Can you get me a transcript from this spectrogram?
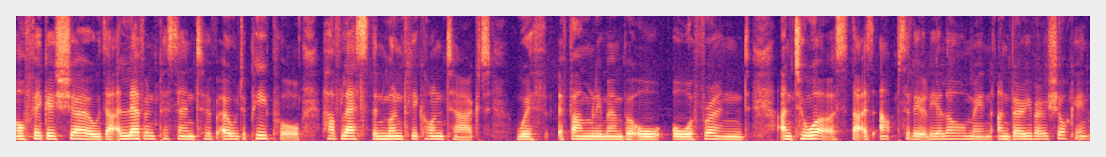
Our figures show that 11% of older people have less than monthly contact with a family member or, or a friend. And to us, that is absolutely alarming and very, very shocking.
